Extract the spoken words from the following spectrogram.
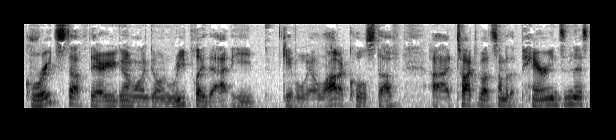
Great stuff there. You're going to want to go and replay that. He gave away a lot of cool stuff. Uh, talked about some of the pairings in this.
